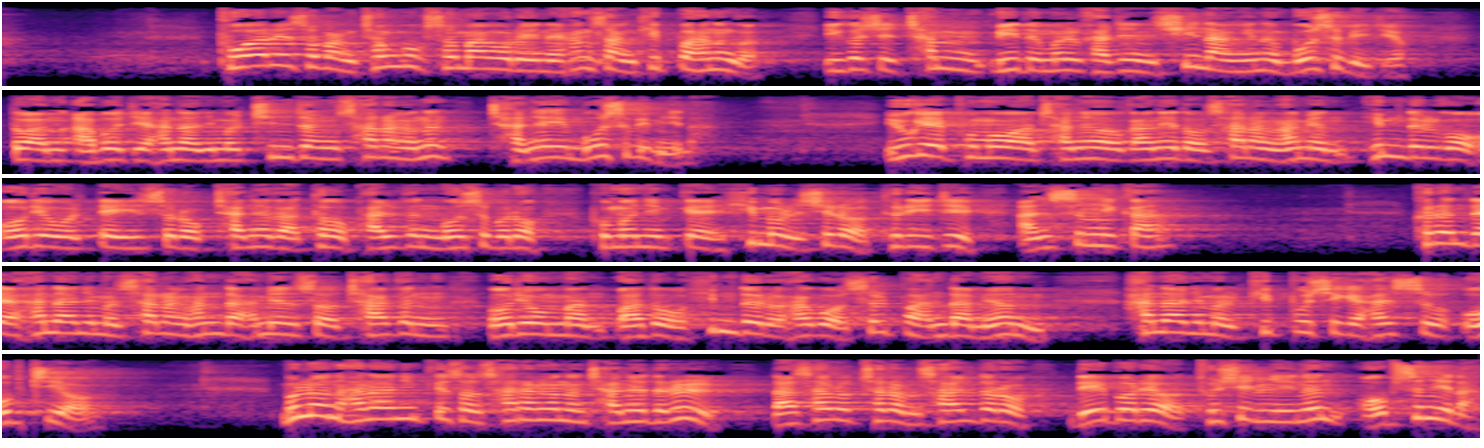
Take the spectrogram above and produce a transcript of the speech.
부활의 소망, 천국 소망으로 인해 항상 기뻐하는 것. 이것이 참 믿음을 가진 신앙인의 모습이지요. 또한 아버지 하나님을 진정 사랑하는 자녀의 모습입니다. 육의 부모와 자녀 간에도 사랑하면 힘들고 어려울 때일수록 자녀가 더 밝은 모습으로 부모님께 힘을 실어 드리지 않습니까? 그런데 하나님을 사랑한다 하면서 작은 어려움만 와도 힘들어하고 슬퍼한다면 하나님을 기쁘시게 할 수 없지요. 물론 하나님께서 사랑하는 자녀들을 나사로처럼 살도록 내버려 두실 리는 없습니다.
